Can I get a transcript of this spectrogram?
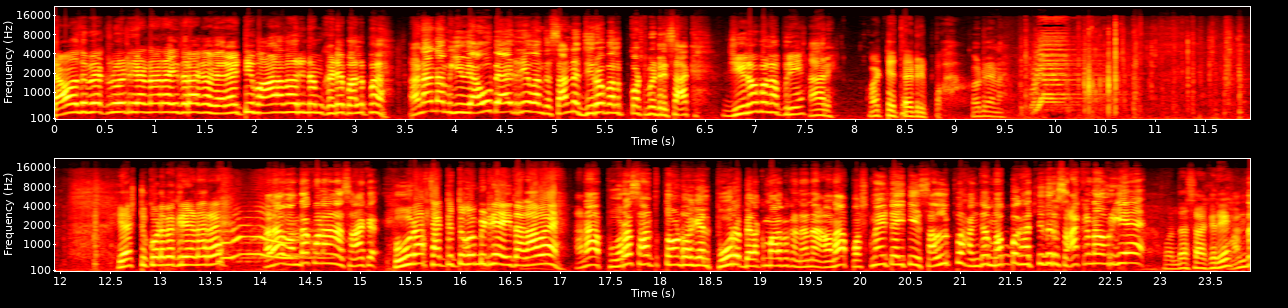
ಯಾವ್ದು ಬೇಕು ನೋಡ್ರಿ ಅಣ್ಣಾರ? ಇದ್ರಾಗ ವೆರೈಟಿ ಭಾಳ ಅದಾವ್ರಿ ನಮ್ಮ ಕಡೆ ಬಲ್ಪ್. ಅಣ್ಣ ನಮ್ಗೆ ಇವು ಯಾವ ಬ್ಯಾಡ್ರಿ? ಒಂದು ಸಣ್ಣ ಜೀರೋ ಬಲ್ಪ್ ಕೊಟ್ಬಿಡ್ರಿ ಸಾಕು. ಜೀರೋ ಬಲ್ಪ್ ರೀ? ಹಾಂ ರೀ. ಹೊಟ್ಟೆ ತಡ್ರಿಪ್ಪ. ಕೊಡ್ರಿ ಅಣ್ಣ. ಎಷ್ಟು ಕೊಡ್ಬೇಕ್ರಿ ಅಣ್ಣಾರ? ಅಣ್ಣ ಒಂದ ಕೊಡಣ ಸಾಕು. ಪೂರಾ ಸೆಟ್ ತಗೊಂಡ್ಬಿಟ್ರಿ ಐದು ಅದಾವ. ಅಣ್ಣ ಪೂರ ಸಟ್ ತೊಗೊಂಡು ಹೋಗಿ ಅಲ್ಲಿ ಪೂರ ಬೆಳಕು ಮಾಡ್ಬೇಕಣ್ಣ ಅಣ್ಣ. ಫಸ್ಟ್ ನೈಟ್ ಐತಿ ಸ್ವಲ್ಪ ಹಂಗ ಮಬ್ಬಗ್ ಹತ್ತಿದ್ರ ಸಾಕಣ್ಣ ಅವ್ರಿಗೆ. ಒಂದ ಸಾಕ್ರಿ. ಒಂದ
